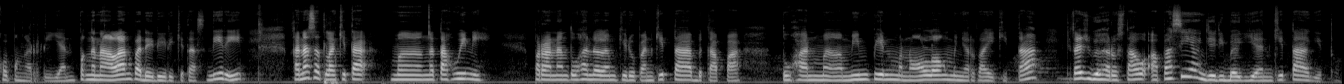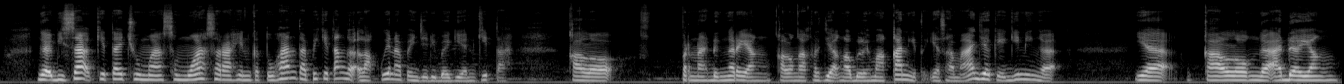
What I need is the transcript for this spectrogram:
kok pengertian, pengenalan pada diri kita sendiri. Karena setelah kita mengetahui nih peranan Tuhan dalam kehidupan kita, betapa Tuhan memimpin, menolong, menyertai kita, kita juga harus tahu apa sih yang jadi bagian kita gitu. Nggak bisa kita cuma semua serahin ke Tuhan, tapi kita nggak lakuin apa yang jadi bagian kita. Kalau pernah denger yang kalau nggak kerja nggak boleh makan gitu, ya sama aja kayak gini nggak ya kalau nggak ada yang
